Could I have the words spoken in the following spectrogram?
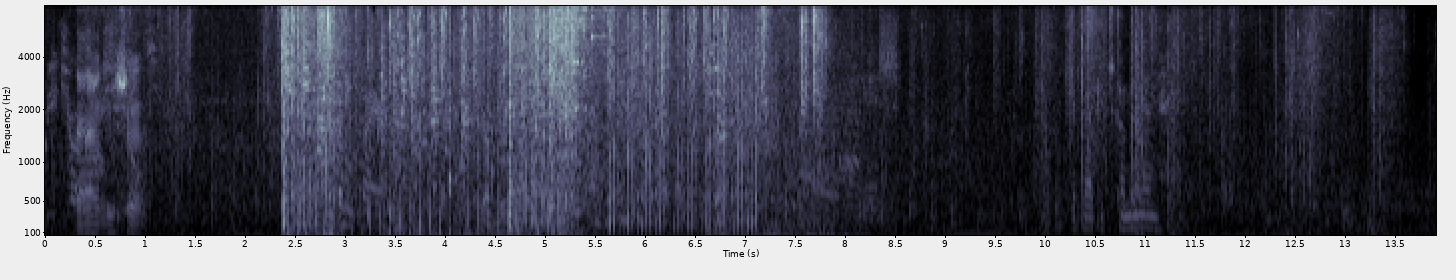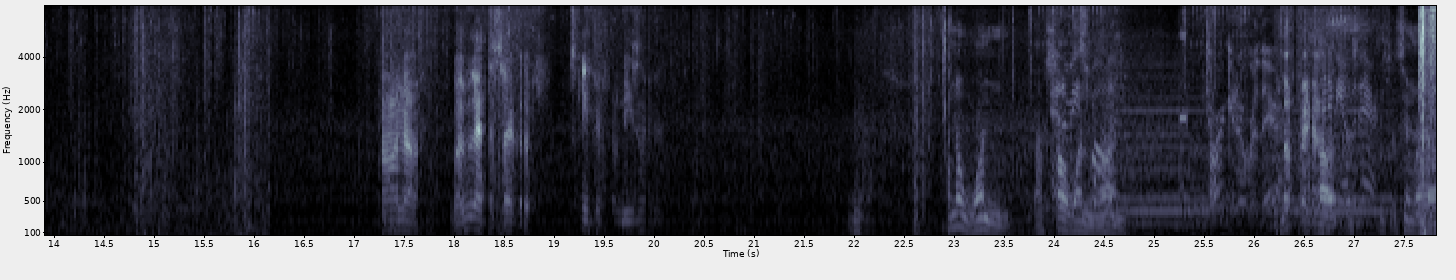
Recharge. Yeah, I don't do shit. Opening fire. I'm taking shots. Package. Care package coming in. I don't know. But we got the circle. Let's keep it from these niggas. I know one. I saw Enemy one spotted. run. Target over there. Look for him. Oh, it's, over there. it's, it's him right here.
